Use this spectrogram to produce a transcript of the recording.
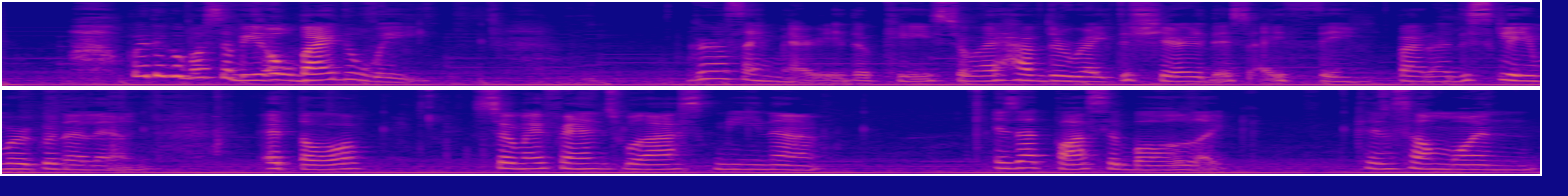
pwede ko ba sabihin, oh, by the way, girls, I'm married, okay? So, I have the right to share this, I think, para disclaimer ko na lang. Ito, so my friends will ask me na, is that possible? Like, can someone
